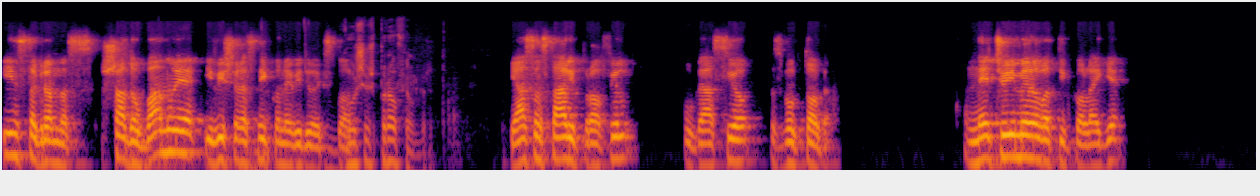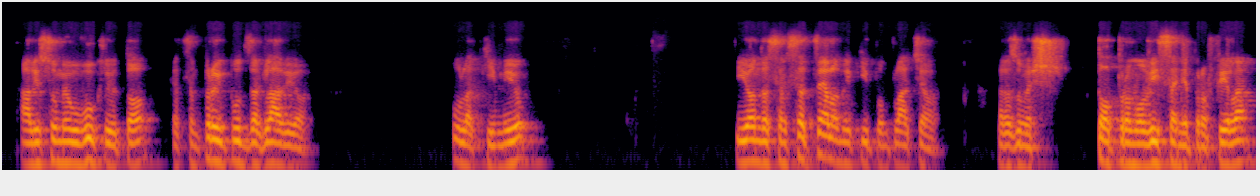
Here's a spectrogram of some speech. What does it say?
Instagram nas shadow banuje i više nas niko ne vidi u Explorer. Gušiš profil, brate. Ja sam stari profil ugasio zbog toga. Neću imenovati kolege, ali su me uvukli u to kad sam prvi put zaglavio u Lakimiju i onda sam sa celom ekipom plaćao, razumeš, to promovisanje profila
